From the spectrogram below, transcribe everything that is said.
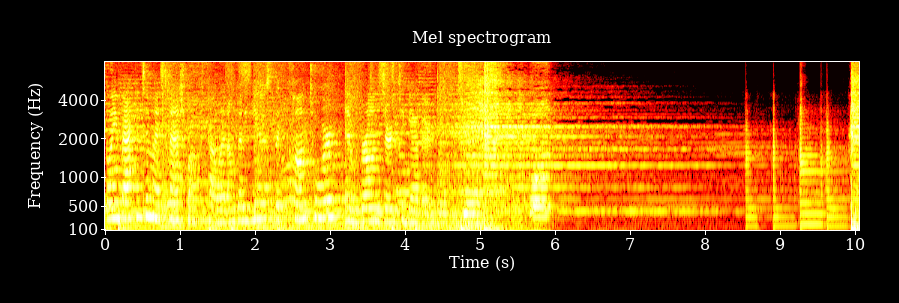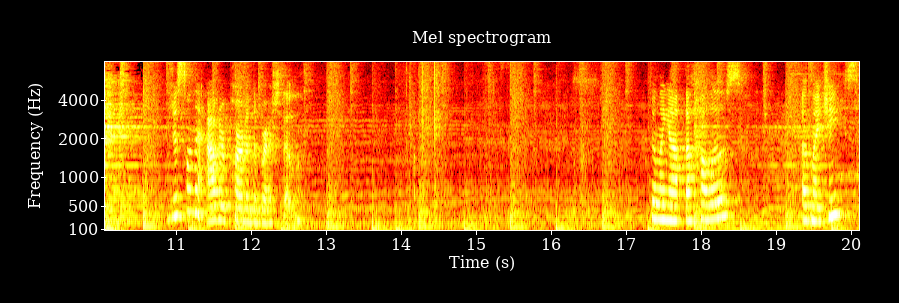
Going back into my Smashbox palette, I'm going to use the contour and bronzer together. Just on the outer part of the brush though. Filling out the hollows of my cheeks.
